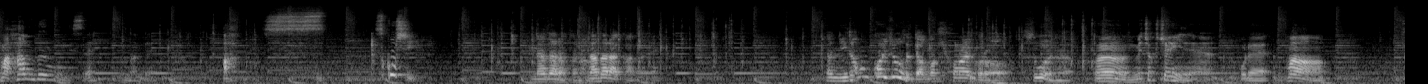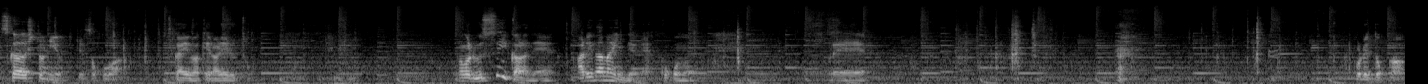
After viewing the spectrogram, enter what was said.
まあ半分ですね。なんで。あす少しなだらかな。なだらかなね二段階調整ってあんま聞かないからすごいね。うんめちゃくちゃいいねこれ。まあ使う人によってそこは使い分けられると。まあこれ薄いからねあれがないんだよねここの。これ。これとか。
